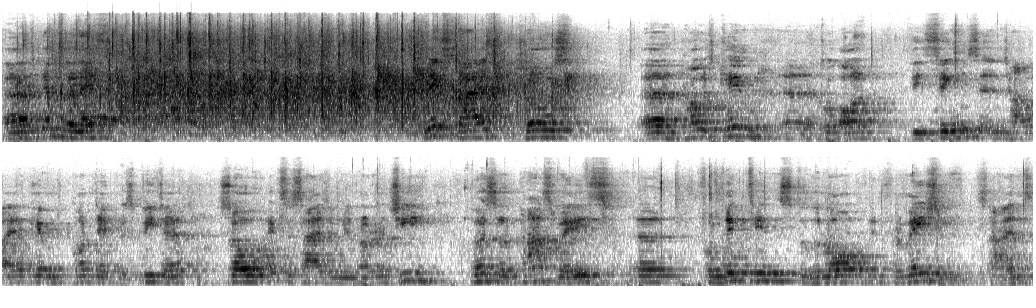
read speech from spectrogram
Uh, nevertheless, next slide shows uh, how it came uh, to all these things and how I came into contact with Peter. So exercise immunology, personal pathways uh, from lectins to the law of inflammation science.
